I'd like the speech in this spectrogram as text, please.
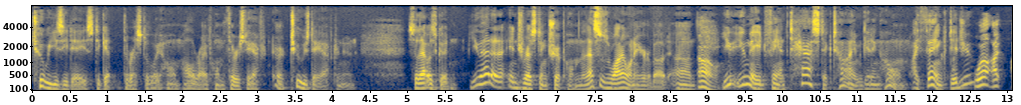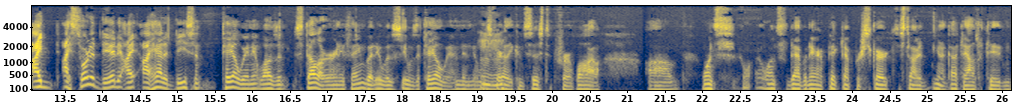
two easy days to get the rest of the way home. I'll arrive home Thursday after or Tuesday afternoon. So that was good. You had an interesting trip home. This is what I want to hear about. Um, Oh. you you made fantastic time getting home. I think. Did you? Well, I, I, I sort of did. I, I had a decent tailwind. It wasn't stellar or anything, but it was it was a tailwind, and it was fairly consistent for a while. Um, once once the debonair picked up her skirts and started, you know, got to altitude and,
